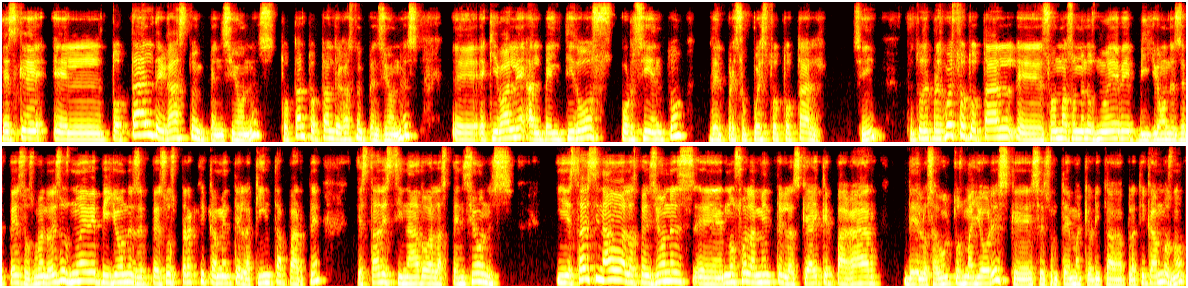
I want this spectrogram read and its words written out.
Es que el total de gasto en pensiones, total, total de gasto en pensiones, eh, equivale al 22% del presupuesto total, ¿sí? Entonces, el presupuesto total eh, son más o menos 9 billones de pesos. Bueno, de esos 9 billones de pesos, prácticamente la quinta parte está destinado a las pensiones. Y está destinado a las pensiones eh, no solamente las que hay que pagar de los adultos mayores, que ese es un tema que ahorita platicamos, ¿no?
